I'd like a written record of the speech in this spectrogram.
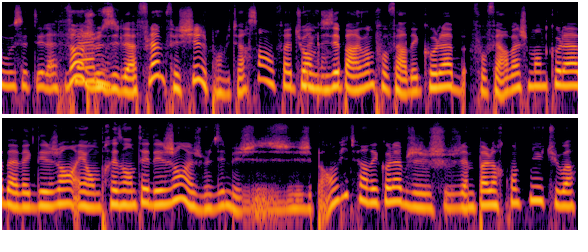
ou c'était la flemme Non, je me disais la flemme, fait chier, j'ai pas envie de faire ça en fait. Tu vois, on me disait par exemple, faut faire des collabs, faut faire vachement de collabs avec des gens et on me présentait des gens et je me disais, mais j'ai pas envie de faire des collabs, j'aime pas leur contenu, tu vois.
